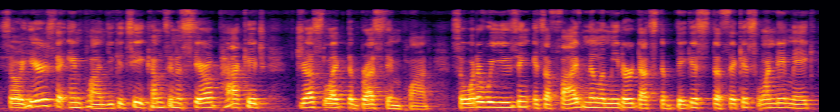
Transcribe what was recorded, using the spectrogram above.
So here's the implant. You can see it comes in a sterile package just like the breast implant. So what are we using? It's a five millimeter. That's the biggest, the thickest one they make.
